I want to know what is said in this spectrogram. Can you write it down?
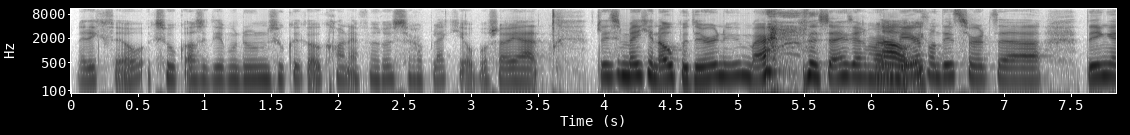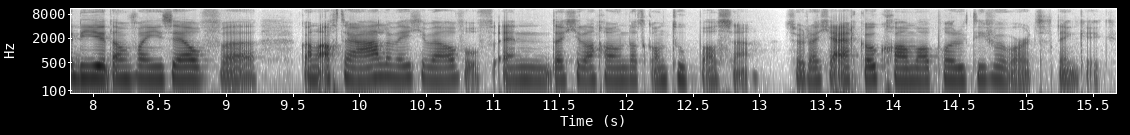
weet ik veel. Ik zoek, als ik dit moet doen, zoek ik ook gewoon even een rustiger plekje op of zo. Ja, het is een beetje een open deur nu, maar er zijn zeg maar nou, meer van dit soort uh, dingen die je dan van jezelf kan achterhalen, weet je wel. Of, en dat je dan gewoon dat kan toepassen. Zodat je eigenlijk ook gewoon wel productiever wordt, denk ik.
